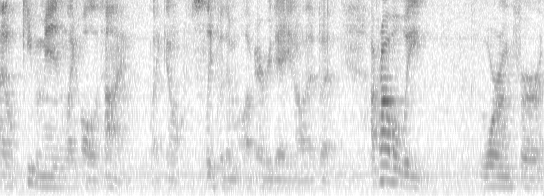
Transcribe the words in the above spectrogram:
I don't keep them in like all the time. Like I don't sleep with them every day and all that. But I probably wore them for a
